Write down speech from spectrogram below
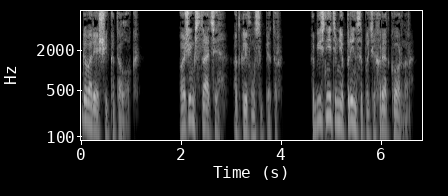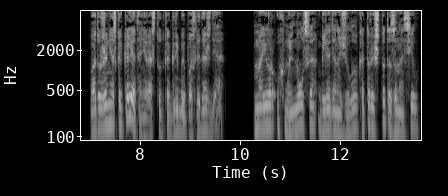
Говорящий каталог. «Очень кстати», — откликнулся Петр. «Объясните мне принцип этих Red Corner. Вот уже несколько лет они растут, как грибы после дождя». Майор ухмыльнулся, глядя на Жюло, который что-то заносил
